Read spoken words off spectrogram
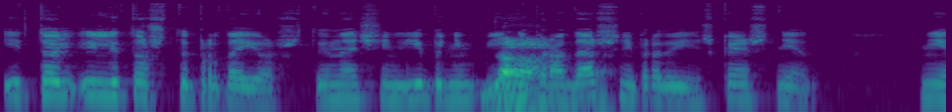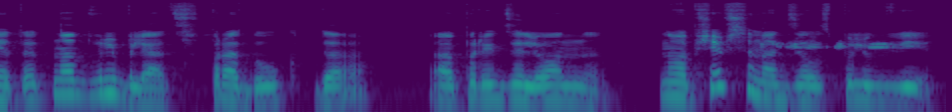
и то, или то, что ты продаешь. Ты иначе либо не, да, не продашь, да. не продвинешь. Конечно, нет. Нет, это надо влюбляться в продукт, да, определенно. Но вообще все надо делать по любви.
